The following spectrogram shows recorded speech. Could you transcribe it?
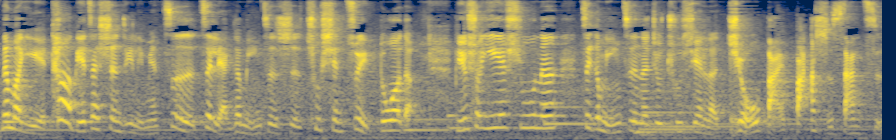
那么也特别在圣经里面，这这两个名字是出现最多的。比如说耶稣呢，这个名字呢就出现了九百八十三次，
